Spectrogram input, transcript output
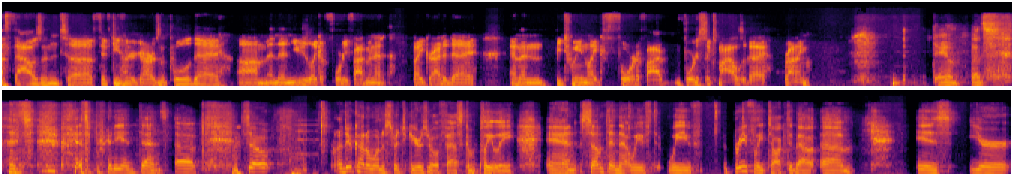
a thousand to 1500 yards in the pool a day. Um, and then usually like a 45 minute bike ride a day. And then between like four to five, four to six miles a day running. Damn, that's that's, that's pretty intense. Uh, so I do kind of want to switch gears real fast, completely, and yeah. something that we've we've briefly talked about um, is your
